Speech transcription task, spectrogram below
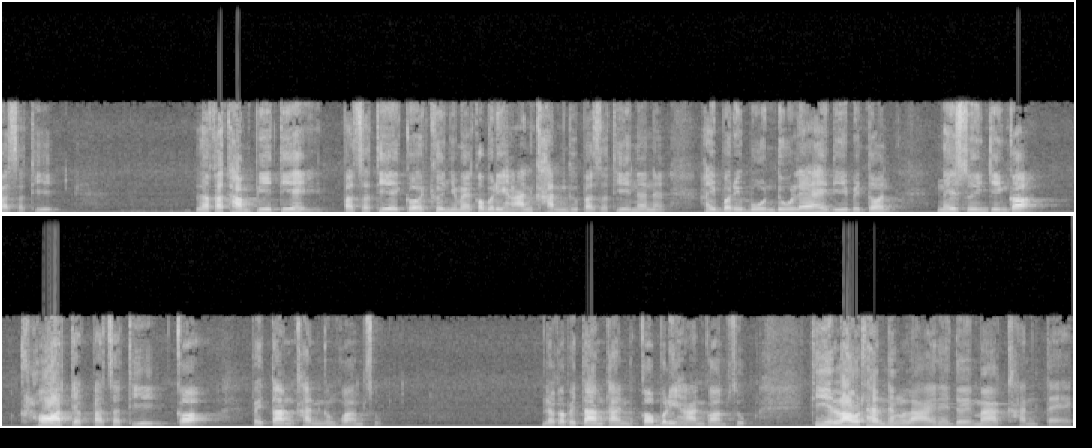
ปัสสธิ แล้วก็ทำปีติปัสสธิเกิดขึ้นใช่ไหมก็บริหารคันคือปัสสธินั่นน่ะให้บริบูรณ์ดูแลให้ดีเป็นต้น ในส่วนจริงๆก็คลอดจากปัสสธิก็ไปตั้งคันของความสุข แล้วก็ไปตั้งคันก็บริหารความสุข ที่เราท่านทั้งหลายเนี่ยโดยมากคันแตก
